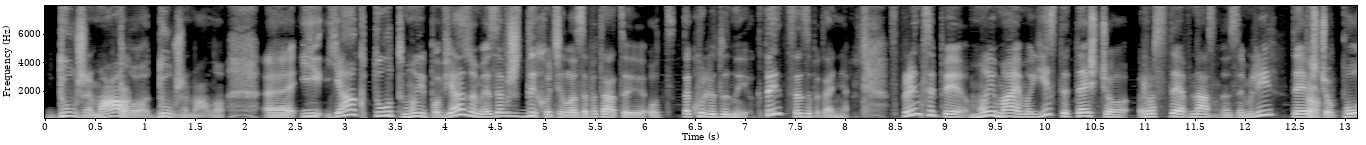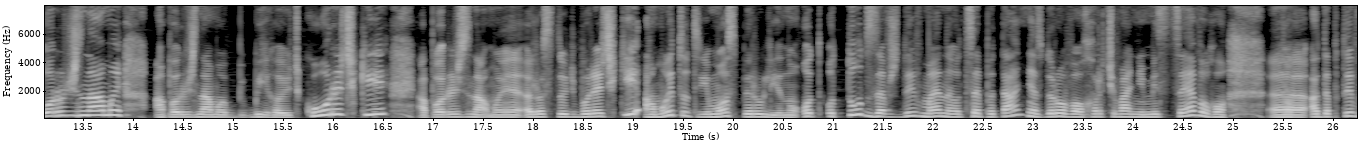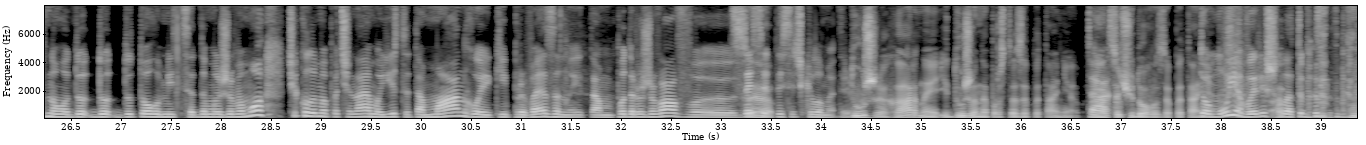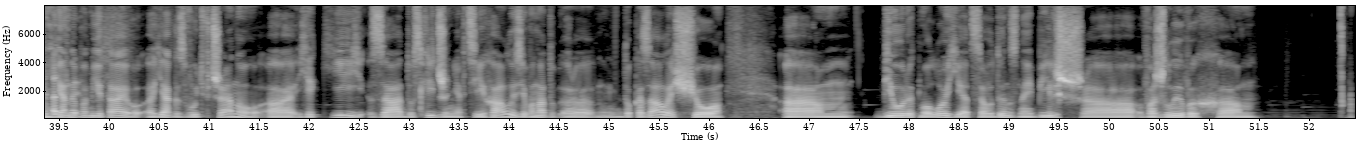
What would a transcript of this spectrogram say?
Дуже мало, дуже мало. Е, і як тут ми пов'язуємо, я завжди хотіла запитати от таку людину, як ти, це запитання. В принципі, ми маємо їсти те, що росте в нас на землі, те, Так. що поруч з нами, а поруч з нами бігають курочки, а поруч з нами ростуть бурячки, а ми тут їмо спіруліну. От, от тут завжди в мене оце питання здорового харчування місцевого, е, адаптивного до, до, до того місця, де ми живемо. Чи коли ми починаємо їсти там манго, який привезений, там подорожував е, Це 10 тисяч кілометрів. дуже гарне і дуже непросте запитання. Так. Це чудове запитання. Тому я вирішила тебе запитати. Я не пам'ятаю, як звуть вчену, е, який за дослідження в цій галузі вона е, доказала, що ем, біоритмологія це один з найбільш е, важливих.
